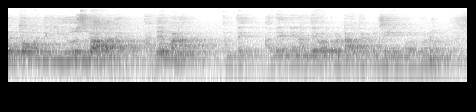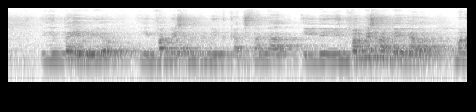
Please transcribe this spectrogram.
ఎంతో మందికి యూజ్ కావాలి. అదే మన అంతే. అదే నేను అదే కోరుకుంటా అంతకు మించి ఏం కోరుకోను ఇది ఇంత ఈ వీడియో. ఈ ఇన్ఫర్మేషన్ మీకు ఖచ్చితంగా ఇది ఇన్ఫర్మేషన్ అంతే కాదు. మన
